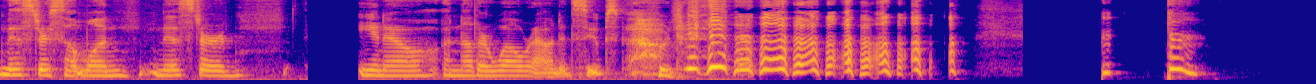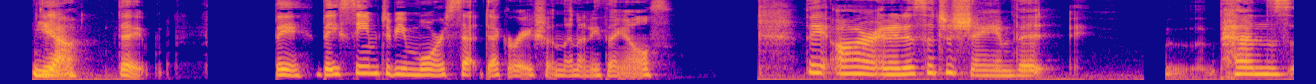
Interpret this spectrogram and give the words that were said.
Mr. Someone, Mr. You know, another well rounded soup spoon. Yeah. They they they seem to be more set decoration than anything else. They are, and it is such a shame that Pen's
